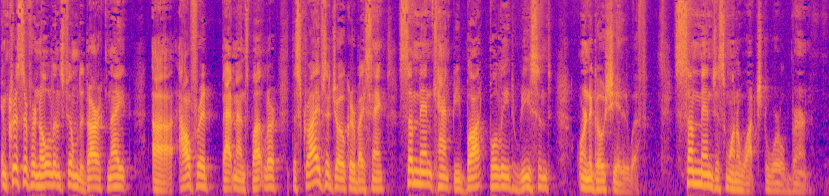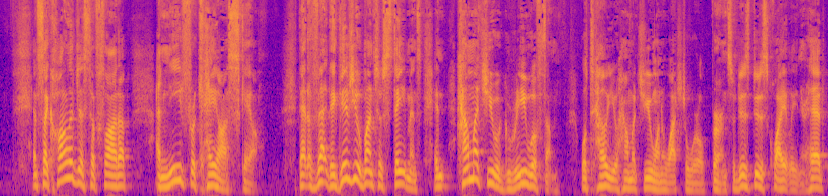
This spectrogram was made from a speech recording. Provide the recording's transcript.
in Christopher Nolan's film The Dark Knight, uh, Alfred, Batman's butler, describes the Joker by saying, Some men can't be bought, bullied, reasoned, or negotiated with. Some men just want to watch the world burn. And psychologists have thought up a need for chaos scale that, event, that gives you a bunch of statements and how much you agree with them will tell you how much you want to watch the world burn. So just do this quietly in your head.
